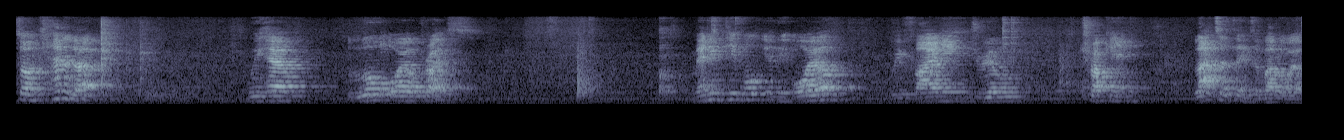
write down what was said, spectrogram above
So in Canada, we have low oil price. Many people in the oil, refining, drill, trucking, lots of things about oil.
